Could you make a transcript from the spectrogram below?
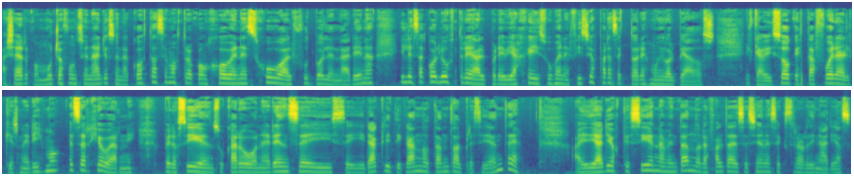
Ayer, con muchos funcionarios en la costa, se mostró con jóvenes, jugó al fútbol en la arena y le sacó lustre al previaje y sus beneficios para sectores muy golpeados. El que avisó que está fuera del kirchnerismo es Sergio Berni, pero sigue en su cargo bonaerense y seguirá criticando tanto al presidente. Hay diarios que siguen lamentando la falta de sesiones extraordinarias.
